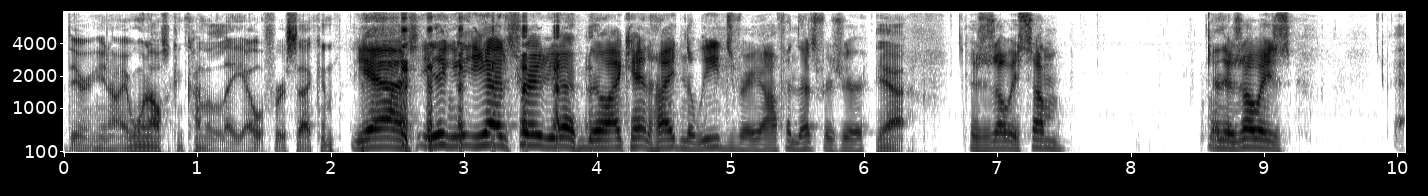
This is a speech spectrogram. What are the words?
there. You know, everyone else can kind of lay out for a second. yeah, yeah, that's right. Yeah, no, I can't hide in the weeds very often. That's for sure. Yeah, Because there's always some, and there's always uh,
